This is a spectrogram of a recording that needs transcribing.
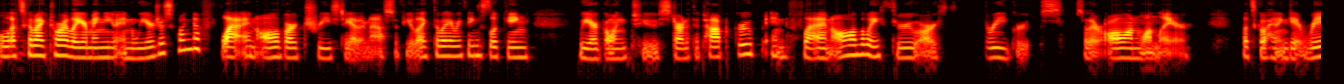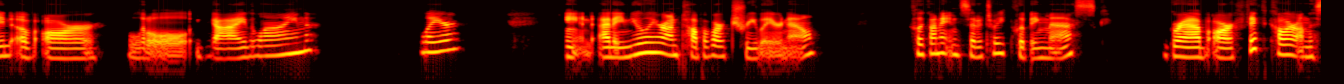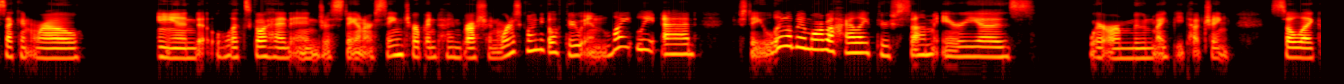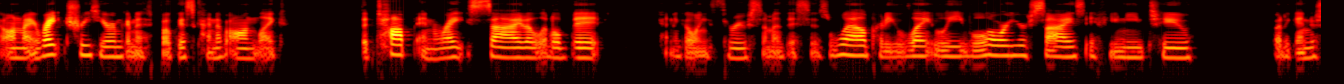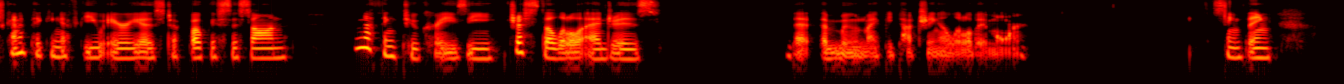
let's go back to our layer menu and we are just going to flatten all of our trees together now. So if you like the way everything's looking, we are going to start at the top group and flatten all the way through our three groups. So they're all on one layer. Let's go ahead and get rid of our little guideline layer and add a new layer on top of our tree layer now. Click on it and set it to a clipping mask. Grab our fifth color on the second row and let's go ahead and just stay on our same turpentine brush and we're just going to go through and lightly add just a little bit more of a highlight through some areas where our moon might be touching. So like on my right tree here, I'm going to focus kind of on like the top and right side a little bit kind of going through some of this as well pretty lightly. Lower your size if you need to. But again, just kind of picking a few areas to focus this on. Nothing too crazy, just the little edges that the moon might be touching a little bit more. Same thing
